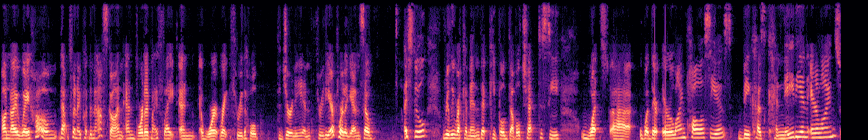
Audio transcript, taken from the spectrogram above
on my way home, that's when I put the mask on and boarded my flight and I wore it right through the whole the journey and through the airport again. So I still really recommend that people double check to see what uh, what their airline policy is because Canadian airlines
